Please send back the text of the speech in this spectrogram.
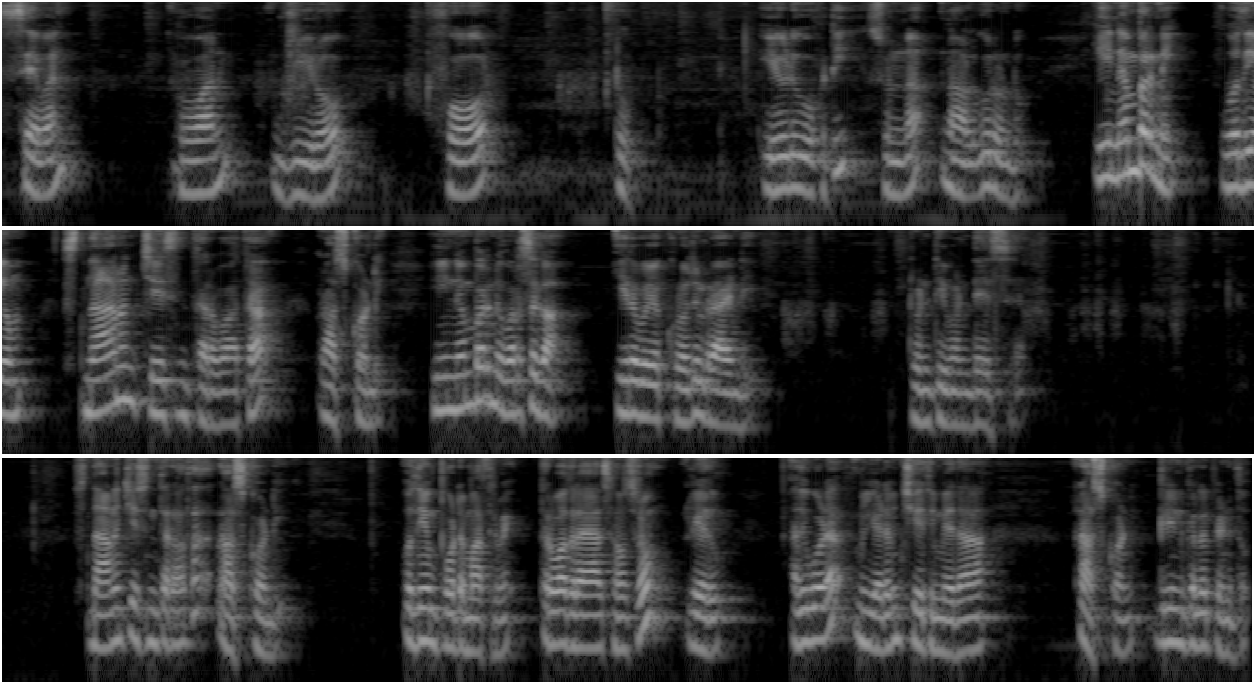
seven one zero four two. ఏడు ఒకటి సున్నా నాలుగు రెండు. ఈ నెంబర్ని ఉదయం స్నానం చేసిన తర్వాత రాసుకోండి. ఈ నెంబర్ని వరుసగా ఇరవై ఒక్క రోజులు రాయండి. Twenty one days. స్నానం చేసిన తర్వాత రాసుకోండి. ఉదయం పూట మాత్రమే. తర్వాత రాయాల్సిన అవసరం లేదు. అది కూడా మీ ఎడమ చేతి మీద రాసుకోండి. గ్రీన్ కలర్ పెన్తో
